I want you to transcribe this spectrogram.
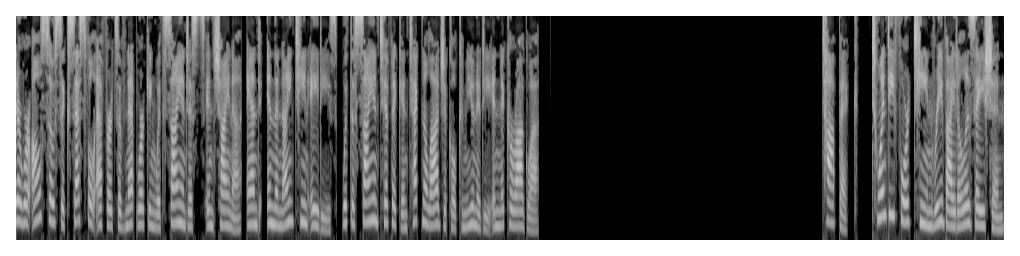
There were also successful efforts of networking with scientists in China, and, in the 1980s, with the scientific and technological community in Nicaragua. Topic. 2014 revitalization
